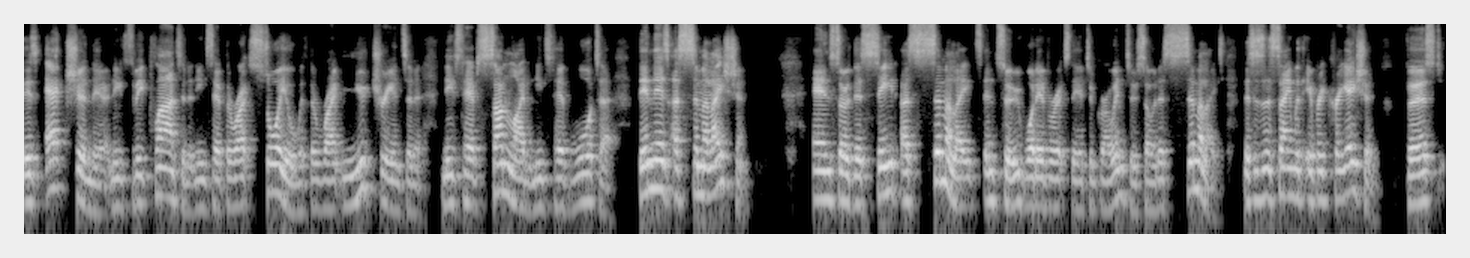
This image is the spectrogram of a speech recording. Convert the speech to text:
There's action there it needs to be planted it needs to have the right soil with the right nutrients in it, it needs to have sunlight it needs to have water. Then there's assimilation. And so the seed assimilates into whatever it's there to grow into so it assimilates. This is the same with every creation. First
